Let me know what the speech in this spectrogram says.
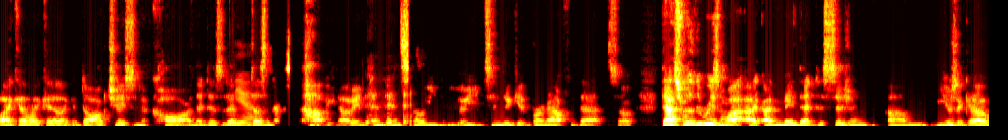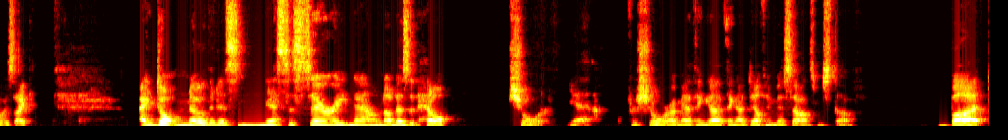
like a like a like a dog chasing a car that doesn't that Yeah. doesn't stop, you know, and, and, and so you, you tend to get burnt out for that. So that's really the reason why I, I made that decision um, years ago. Is like I don't know that it's necessary now. Now, does it help? Sure, yeah, for sure. I mean, I think I think I definitely miss out on some stuff, but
